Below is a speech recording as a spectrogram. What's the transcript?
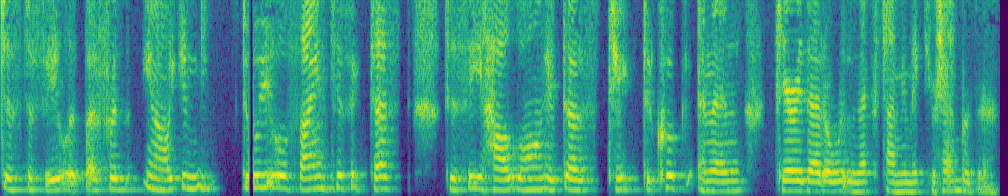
just to feel it. But for you know, you can do a little scientific test to see how long it does take to cook and then carry that over the next time you make your hamburger.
